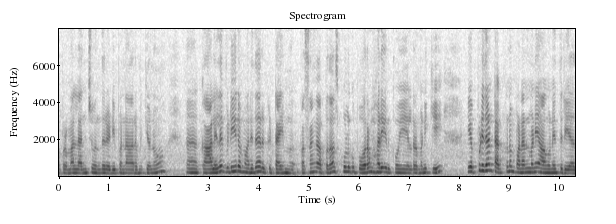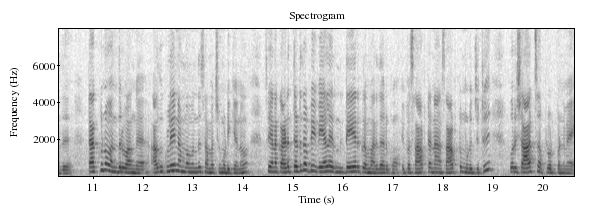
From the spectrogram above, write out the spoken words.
அப்புறமா லஞ்ச் வந்து ரெடி பண்ண ஆரம்பிக்கணும். காலையில் விடிகிற மாதிரி தான் இருக்குது டைமு பசங்க அப்போ தான் ஸ்கூலுக்கு போகிற மாதிரி இருக்கும் ஏழரை மணிக்கு. எப்படி தான் டக்குன்னு பன்னெண்டு மணி ஆகுனே தெரியாது. டக்குன்னு வந்துடுவாங்க அதுக்குள்ளேயே நம்ம வந்து சமைச்சு முடிக்கணும். ஸோ எனக்கு அடுத்தடுத்து அப்படியே வேலை இருந்துக்கிட்டே இருக்கிற மாதிரி தான் இருக்கும். இப்போ சாப்பிட்டேன்னா சாப்பிட்டு முடிச்சுட்டு ஒரு ஷார்ட்ஸ் அப்லோட் பண்ணுவேன்.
